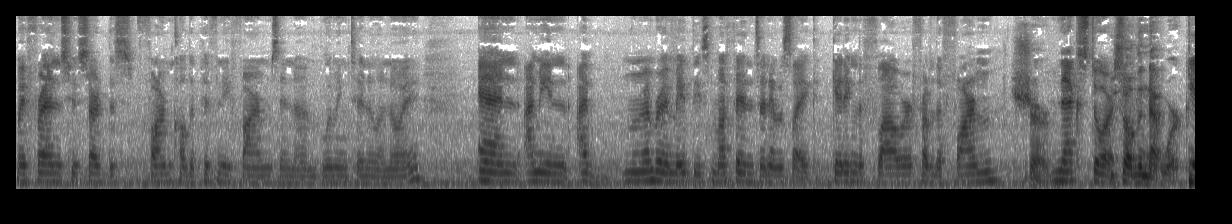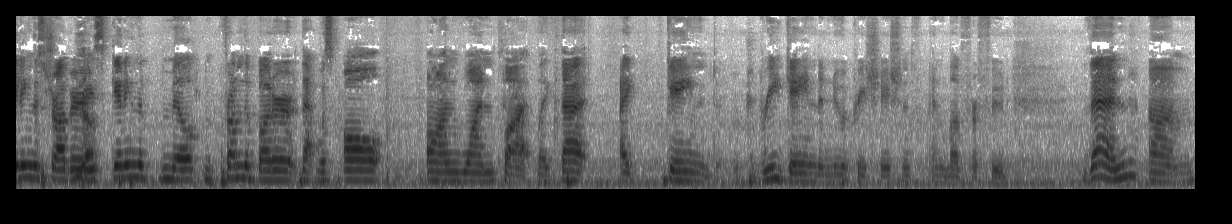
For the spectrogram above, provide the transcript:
my friends who started this farm called Epiphany Farms in um, Bloomington, Illinois. And I mean, I remember I made these muffins, and it was like getting the flour from the farm Sure. next door You saw the network. getting the strawberries, Yeah. getting the milk from the butter that was all on one plot. Like that, I gained, regained a new appreciation and love for food. Then, um,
